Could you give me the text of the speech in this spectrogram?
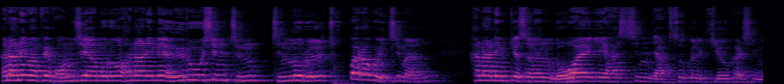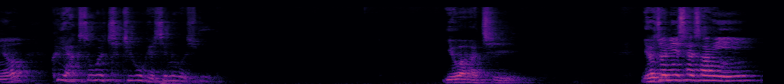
하나님 앞에 범죄함으로 하나님의 의로우신 진노를 촉발하고 있지만 하나님께서는 노아에게 하신 약속을 기억하시며 그 약속을 지키고 계시는 것입니다. 이와 같이 여전히 세상이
